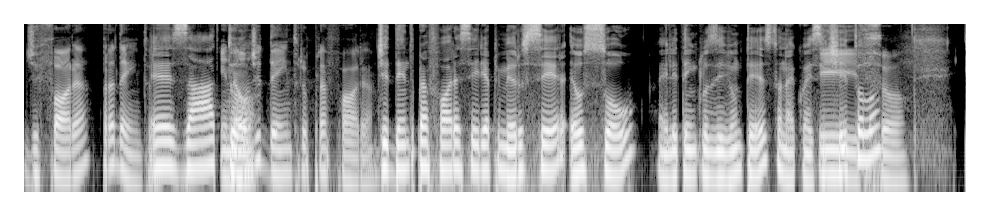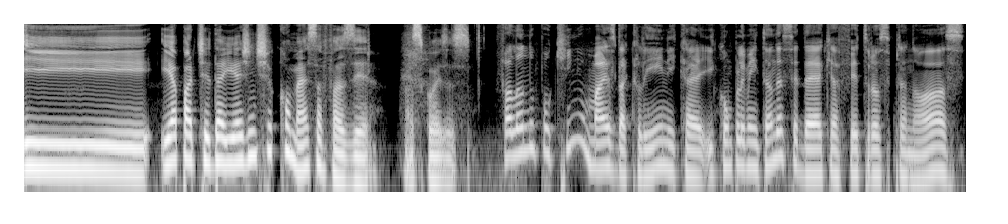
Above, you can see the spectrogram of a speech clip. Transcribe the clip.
de fora para dentro. Exato. E não de dentro para fora. De dentro para fora seria primeiro ser, eu sou. Ele tem inclusive um texto, né, com esse Isso. título. E, e a partir daí a gente começa a fazer as coisas. Falando um pouquinho mais da clínica e complementando essa ideia que a Fê trouxe para nós,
